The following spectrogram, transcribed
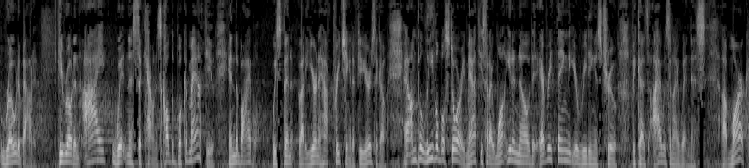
wrote about it. He wrote an eyewitness account. It's called the book of Matthew in the Bible. We spent about a year and a half preaching it a few years ago. An unbelievable story. Matthew said, I want you to know that everything that you're reading is true because I was an eyewitness. Uh, Mark,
